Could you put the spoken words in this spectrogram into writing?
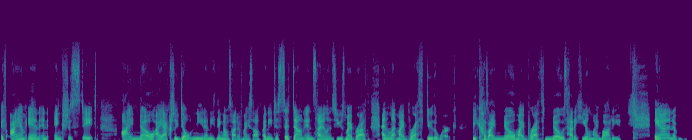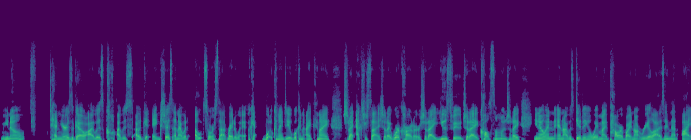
if I am in an anxious state, I know I actually don't need anything outside of myself. I need to sit down in silence, use my breath, and let my breath do the work because I know my breath knows how to heal my body. And, you know, 10 years ago i was i was i would get anxious and i would outsource that right away. Okay what can i do? What can i can i should i exercise? Should i work harder? Should i use food? Should i call someone? Should i you know and and i was giving away my power by not realizing that i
